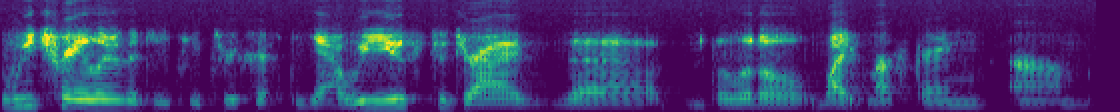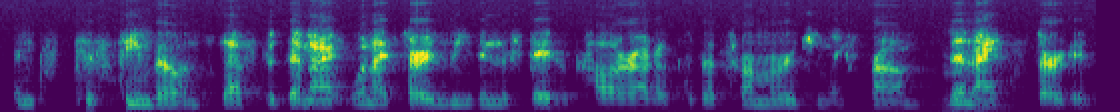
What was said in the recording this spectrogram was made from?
We trailer the GT350. Yeah, we used to drive the the little white Mustang um, and to Steamboat and stuff. But then I, when I started leaving the state of Colorado, because that's where I'm originally from, then I started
